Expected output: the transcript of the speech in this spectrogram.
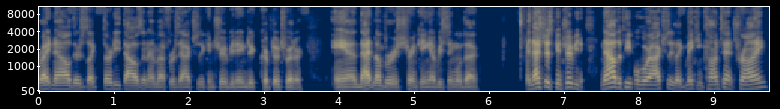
Right now, there's like 30,000 MFers actually contributing to crypto Twitter, and that number is shrinking every single day and that's just contributing now the people who are actually like making content trying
